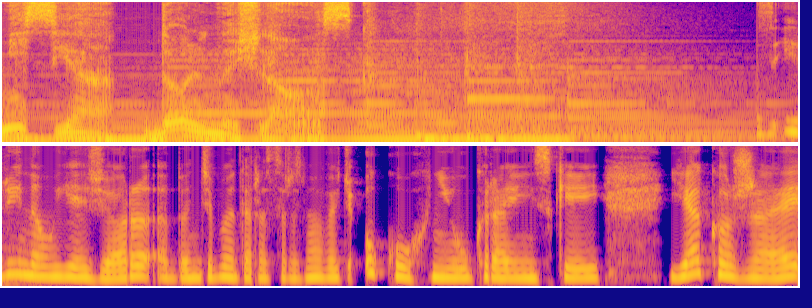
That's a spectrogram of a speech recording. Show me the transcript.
Misja Dolny Śląsk. Z Iriną Jezior będziemy teraz rozmawiać o kuchni ukraińskiej, jako że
